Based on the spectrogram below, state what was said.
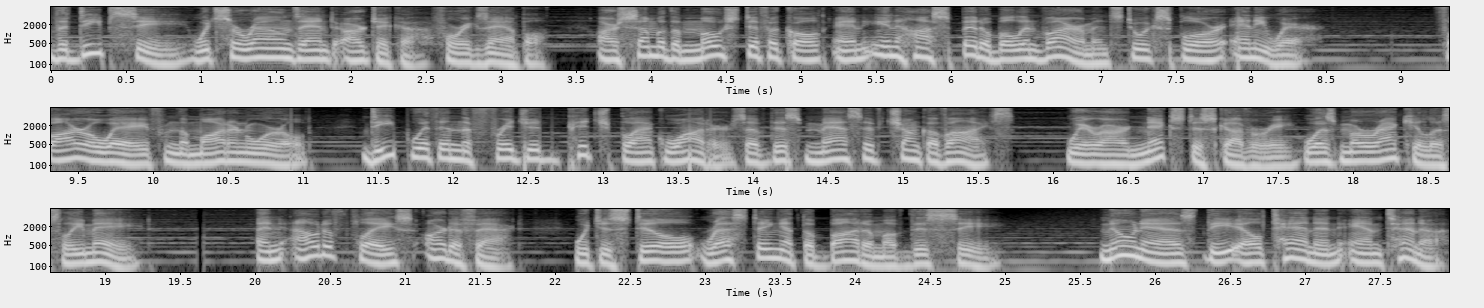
The deep sea, which surrounds Antarctica, for example, are some of the most difficult and inhospitable environments to explore anywhere. Far away from the modern world, deep within the frigid, pitch-black waters of this massive chunk of ice, where our next discovery was miraculously made. An out-of-place artifact which is still resting at the bottom of this sea. Known as the Eltanin antenna,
